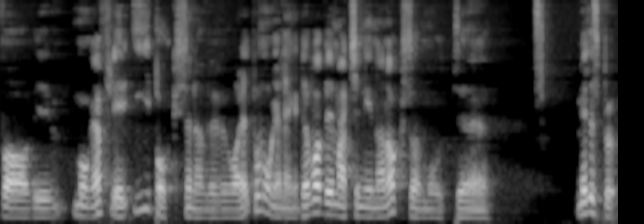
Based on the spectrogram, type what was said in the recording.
var vi många fler i boxen än vi varit på många längre. Det var vi matchen innan också mot eh, Middlesbrough.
